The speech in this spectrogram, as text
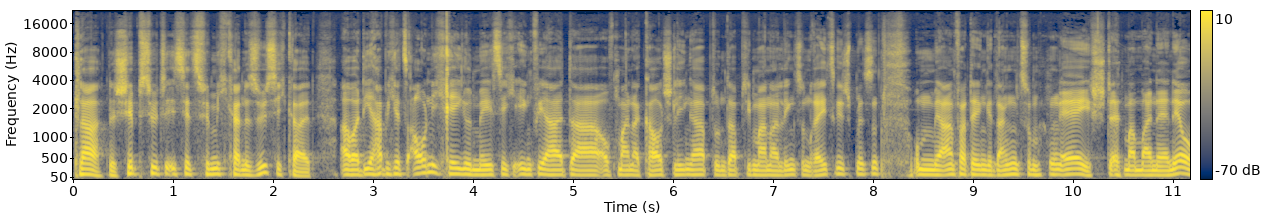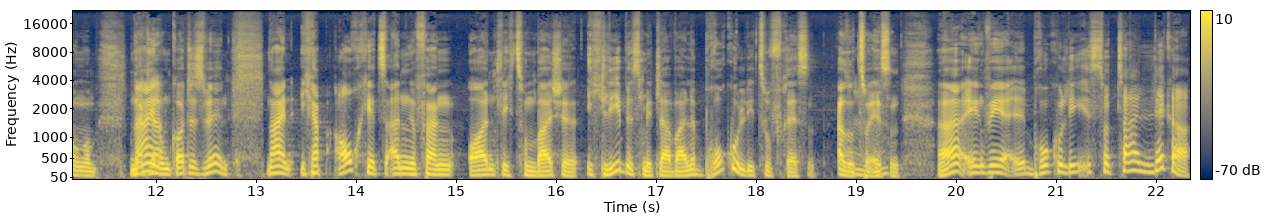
klar, eine Chipstüte ist jetzt für mich keine Süßigkeit, aber die habe ich jetzt auch nicht regelmäßig irgendwie halt da auf meiner Couch liegen gehabt und habe die mal nach links und rechts geschmissen, um mir einfach den Gedanken zu machen, ey, ich stell mal meine Ernährung um. Nein, um Gottes Willen. Nein, ich habe auch jetzt angefangen, ordentlich zum Beispiel, ich liebe es mittlerweile, Brokkoli zu fressen. Also zu essen. Ja, irgendwie, äh, Brokkoli ist total lecker.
